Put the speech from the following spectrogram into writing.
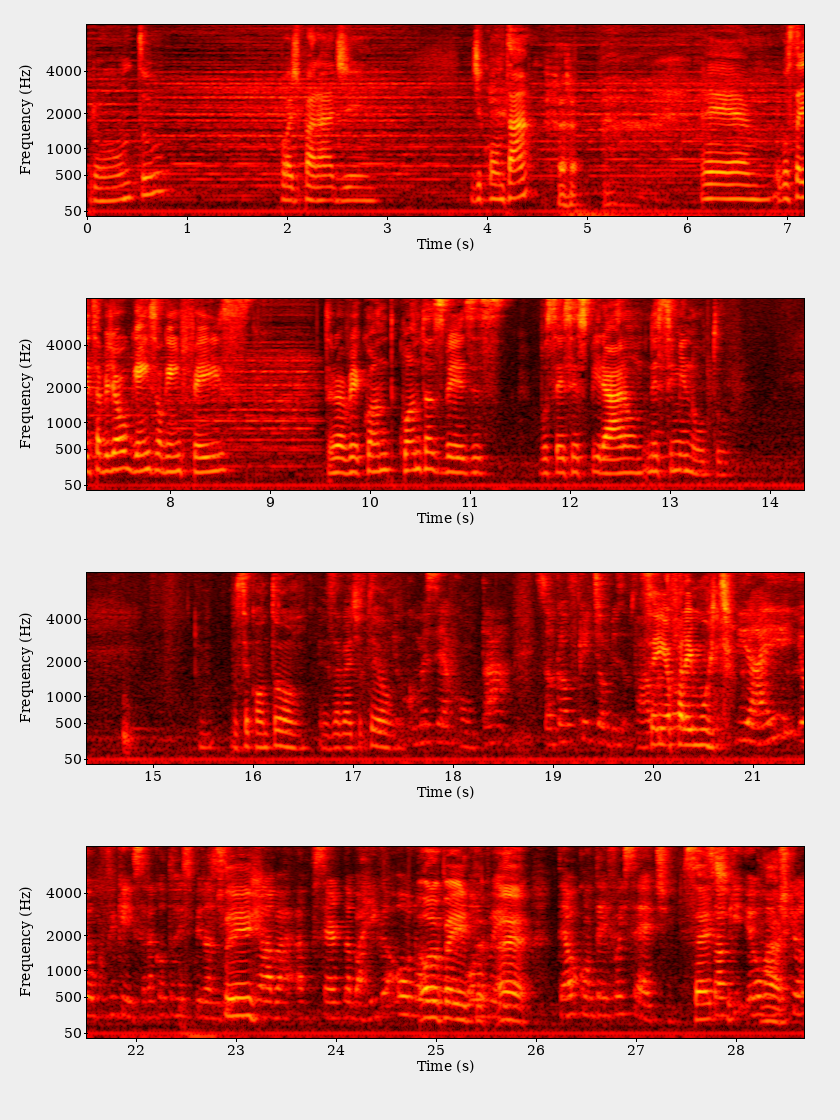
Pronto. Pode parar de, de contar. É, eu gostaria de saber de alguém, se alguém fez para ver quantas vezes vocês respiraram nesse minuto. Você contou, Elizabeth, o teu? Eu comecei a contar, só que eu fiquei te observando. Sim, eu falei muito. E aí eu fiquei, será que eu tô respirando Sim. certo na barriga ou no, Ou no peito, ou no peito? é. Até eu contei foi sete. Sete? Só que eu Claro. acho que eu,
